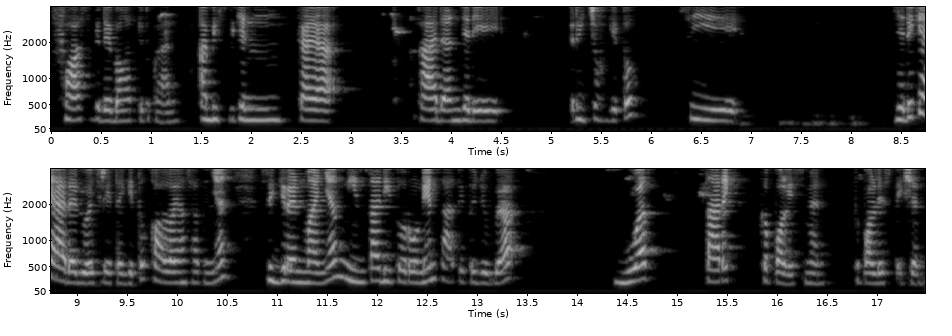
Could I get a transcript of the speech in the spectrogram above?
fuss gede banget gitu kan. Abis bikin kayak keadaan jadi ricuh gitu si jadi kayak ada dua cerita gitu. Kalau yang satunya si grandmanya minta diturunin saat itu juga buat tarik ke policeman ke police station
